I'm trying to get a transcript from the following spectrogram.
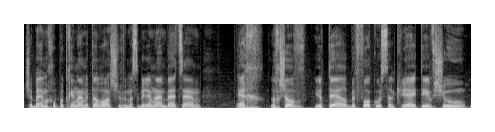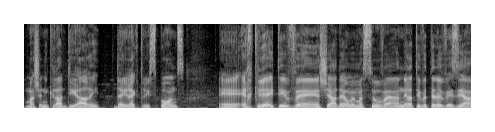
שבהם אנחנו פותחים להם את הראש ומסבירים להם בעצם איך לחשוב יותר בפוקוס על קריאיטיב שהוא מה שנקרא דיארי, Direct Response. אה, איך קריאייטיב אה, שעד היום הם עשו והיה נרטיב בטלוויזיה,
